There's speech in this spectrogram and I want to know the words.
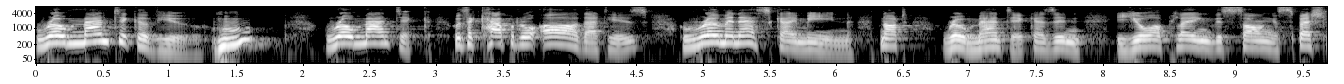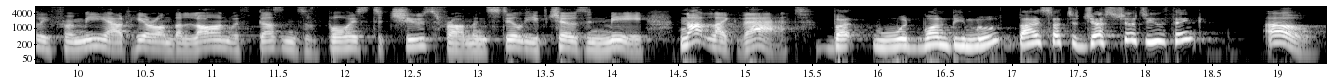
romantic of you. Hmm? Romantic, with a capital R, that is. Romanesque, I mean. Not romantic, as in you're playing this song especially for me out here on the lawn with dozens of boys to choose from, and still you've chosen me. Not like that. But would one be moved by such a gesture, do you think? Oh,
